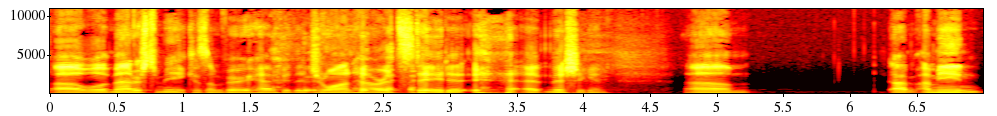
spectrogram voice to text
Uh, well, it matters to me because I'm very happy that Juwan Howard stayed at, at Michigan. Um, I, I mean,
